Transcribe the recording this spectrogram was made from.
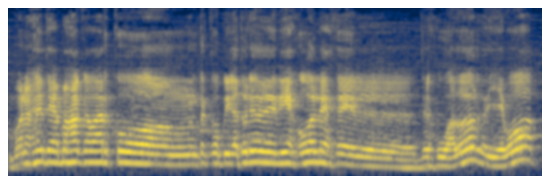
Bueno, gente, vamos a acabar con recopilatorio de 10 goles del, del jugador, de Yeboa.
